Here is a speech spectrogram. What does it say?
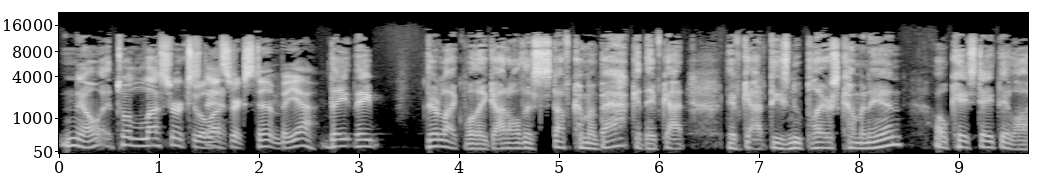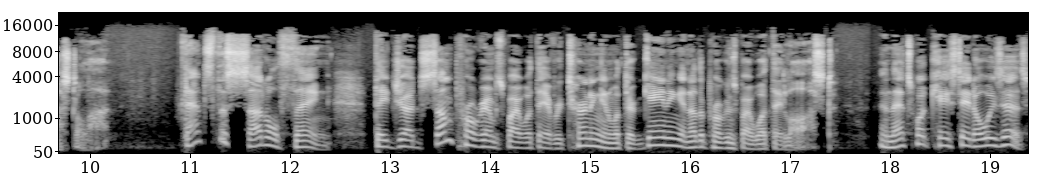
You know, to a lesser extent. to a lesser extent, but yeah, they they they're like, well, they got all this stuff coming back, and they've got they've got these new players coming in. Okay, State, they lost a lot. That's the subtle thing. They judge some programs by what they have returning and what they're gaining, and other programs by what they lost. And that's what K State always is.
